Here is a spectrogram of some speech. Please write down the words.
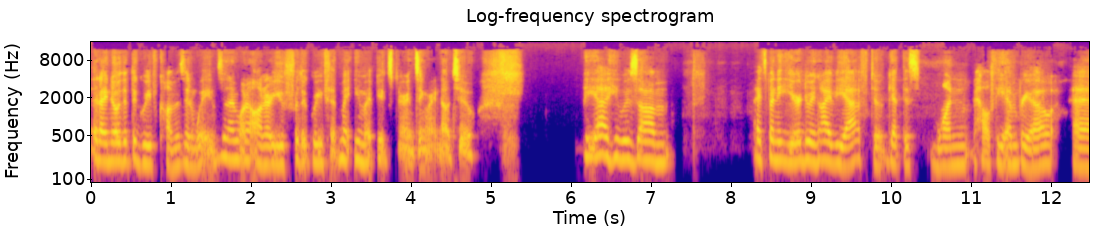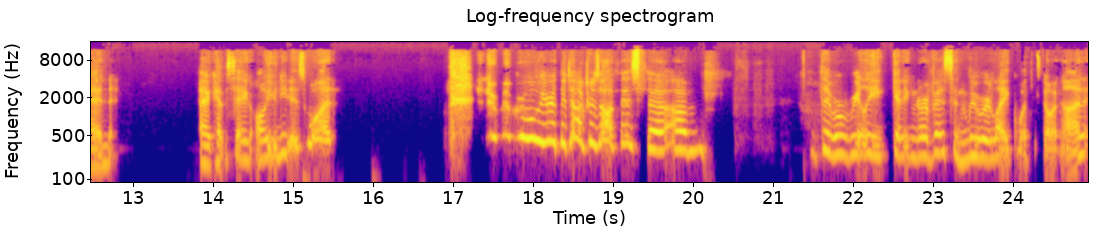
and I know that the grief comes in waves, and I want to honor you for the grief that might, you might be experiencing right now too yeah, he was um I spent a year doing IVF to get this one healthy embryo and I kept saying, all you need is one. And I remember when we were in the doctor's office, the um they were really getting nervous and we were like, what's going on?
